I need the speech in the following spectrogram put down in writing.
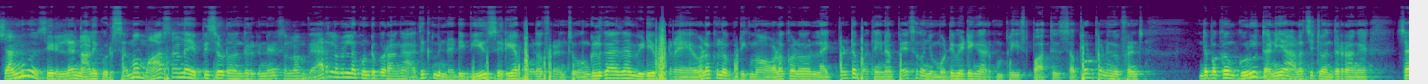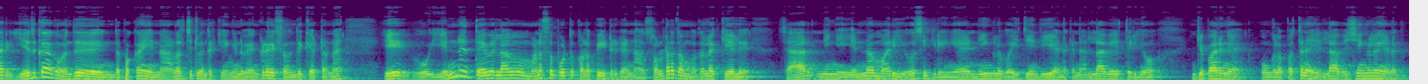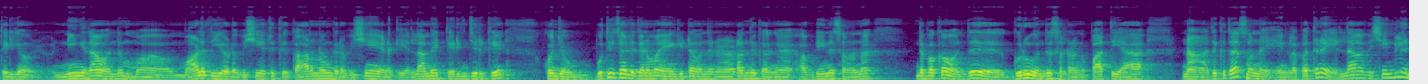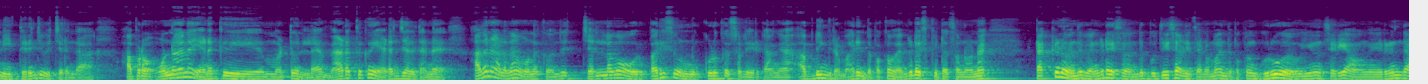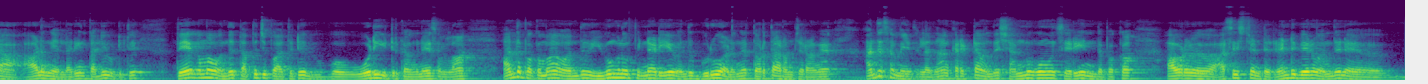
சண்முகம் சீரியலில் நாளைக்கு ஒரு செம மாசான எபிசோடு வந்திருக்குன்னே சொல்லலாம். வேறு லெவலில் கொண்டு போகிறாங்க அதுக்கு முன்னாடி வியூ சரியாக போல ஃப்ரெண்ட்ஸ் உங்களுக்காக தான் வீடியோ போடுறேன். எவ்வளோக்குள்ள பிடிக்குமோ அவ்வளோக்குள்ள லைக் பண்ணிட்டு பார்த்தீங்கன்னா பேச கொஞ்சம் மோட்டிவேட்டிங்காக இருக்கும். ப்ளீஸ் பார்த்து சப்போர்ட் பண்ணுங்கள் ஃப்ரெண்ட்ஸ் இந்த பக்கம் குரு தனியாக அழைச்சிட்டு வந்துடுறாங்க. சார் எதுக்காக வந்து இந்த பக்கம் என்னை அழைச்சிட்டு வந்திருக்கீங்கன்னு வெங்கடேஷ் வந்து கேட்டோன்னே ஏ ஓ என்ன தேவையில்லாமல் மனசை போட்டு குழப்பிகிட்டு இருக்கேன். நான் சொல்கிறத முதல்ல கேளு. சார் நீங்கள் என்ன மாதிரி யோசிக்கிறீங்க? நீங்களும் வைஜெயந்தி எனக்கு நல்லாவே தெரியும். இங்கே பாருங்கள் உங்களை பற்றின எல்லா விஷயங்களும் எனக்கு தெரியும். நீங்கள் தான் வந்து மா மாலதியோட விஷயத்துக்கு காரணங்கிற விஷயம் எனக்கு எல்லாமே தெரிஞ்சிருக்கு. கொஞ்சம் புத்திசாலித்தனமாக என்கிட்ட வந்து நடந்துக்கங்க. அப்படின்னு சொன்னோன்னா இந்த பக்கம் வந்து குரு வந்து சொல்கிறாங்க பாத்தியா நான் அதுக்கு தான் சொன்னேன். எங்களை பற்றின எல்லா விஷயங்களும் நீ தெரிஞ்சு வச்சுருந்தா. அப்புறம் உன்னால் எனக்கு மட்டும் இல்லை மேடத்துக்கும் இடைஞ்சல் தானே. அதனால தான் உனக்கு வந்து செல்லமாக ஒரு பரிசு ஒன்று கொடுக்க சொல்லியிருக்காங்க. அப்படிங்கிற மாதிரி இந்த பக்கம் வெங்கடேஷ் கிட்ட சொன்னோன்னே டக்குன்னு வந்து வெங்கடேஷ் வந்து புத்திசாலித்தனமாக இந்த பக்கம் குருவையும் சரி அவங்க இருந்த ஆளுங்க எல்லாரையும் தள்ளி விட்டுட்டு வேகமாக வந்து தப்பிச்சு பார்த்துட்டு ஓடிக்கிட்டு இருக்காங்கன்னே சொல்லலாம். அந்த பக்கமாக வந்து இவங்களும் பின்னாடியே வந்து குரு ஆளுங்க துரத்த ஆரம்பிச்சிடுறாங்க. அந்த சமயத்தில் தான் கரெக்டாக வந்து சண்முகமும் சரி இந்த பக்கம் அவர் அசிஸ்டண்ட்டு ரெண்டு பேரும் வந்து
